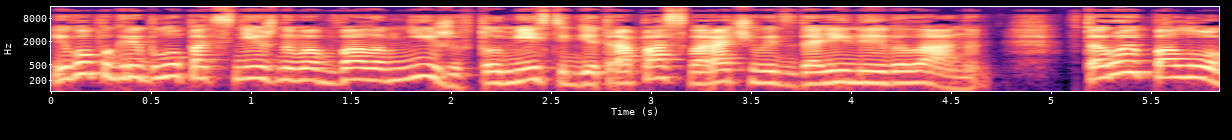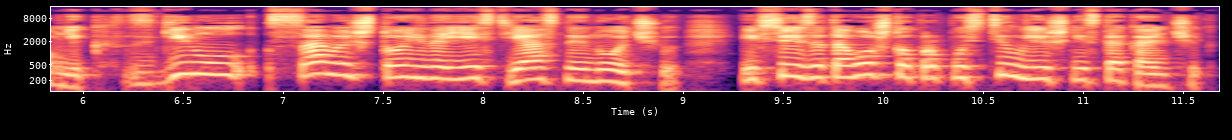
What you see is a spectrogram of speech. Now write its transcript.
Его погребло под снежным обвалом ниже, в том месте, где тропа сворачивает с долины Эвелана. Второй паломник сгинул самой что ни на есть ясной ночью, и все из-за того, что пропустил лишний стаканчик.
